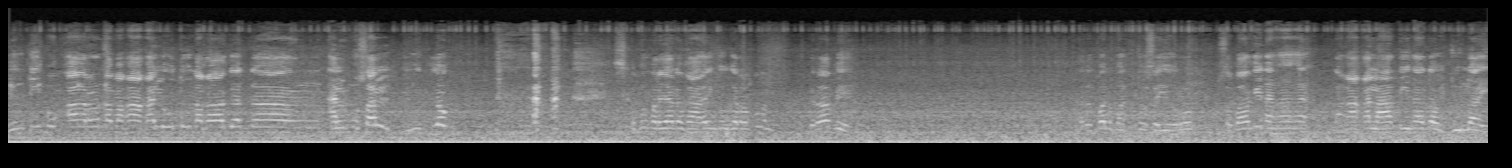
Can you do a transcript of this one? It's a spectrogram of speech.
Yung tipong araw na makakaluto na kagad ng almusal, yung itlog. Gusto ko Mariano kain ko garapon. Grabe. Ano ba naman to sa Europe? Sa bagay, nakakalati na daw, July.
